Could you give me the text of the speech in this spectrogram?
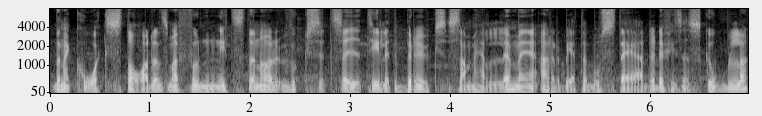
den här kåkstaden som har funnits, den har vuxit sig till ett brukssamhälle med arbetarbostäder. Det finns en skola,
